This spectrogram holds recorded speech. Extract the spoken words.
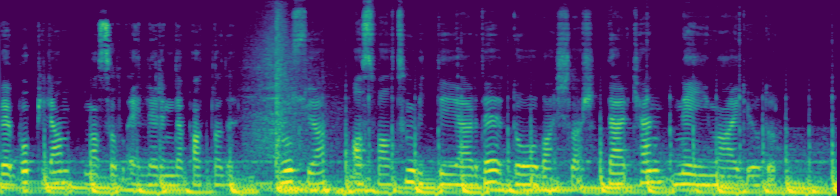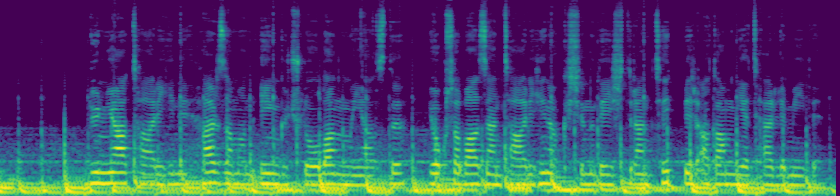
ve bu plan nasıl ellerinde patladı? Rusya, asfaltın bittiği yerde doğu başlar derken ne ima ediyordu? Dünya tarihini her zaman en güçlü olan mı yazdı yoksa bazen tarihin akışını değiştiren tek bir adam yeterli miydi?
